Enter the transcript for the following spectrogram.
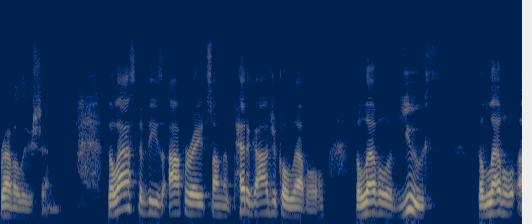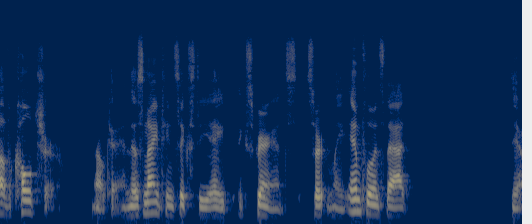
revolution. The last of these operates on the pedagogical level, the level of youth, the level of culture. Okay, and this 1968 experience certainly influenced that. Yeah.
